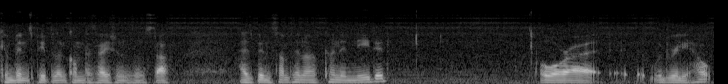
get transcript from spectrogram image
convince people in conversations and stuff, has been something I've kind of needed, or uh, would really help.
